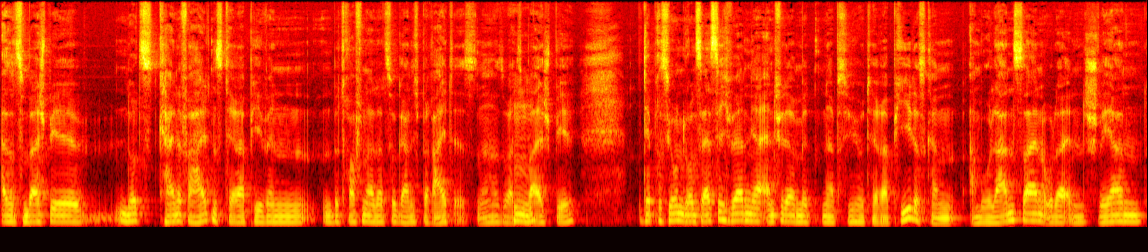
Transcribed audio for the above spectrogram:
Also zum Beispiel nutzt keine Verhaltenstherapie, wenn ein Betroffener dazu gar nicht bereit ist. Ne? So als mhm. Beispiel. Depressionen grundsätzlich werden ja entweder mit einer Psychotherapie, das kann ambulant sein oder in schweren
